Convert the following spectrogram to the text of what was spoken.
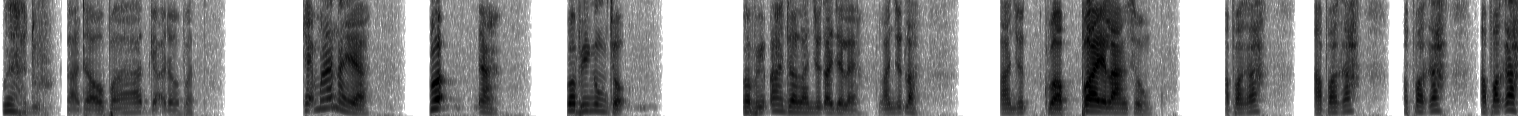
waduh nggak ada obat nggak ada obat kayak mana ya gua nah gua bingung cok gua bingung ah udah lanjut aja lah lanjut lah Lanjut gua buy langsung. Apakah? Apakah? Apakah? Apakah?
